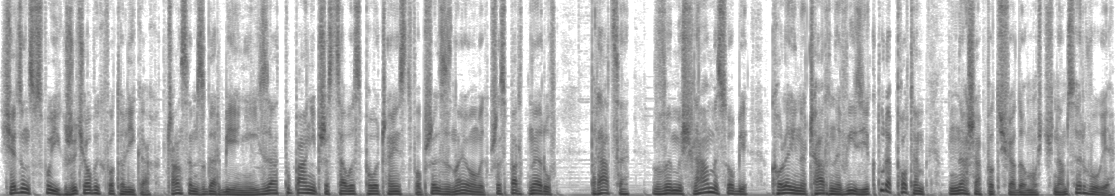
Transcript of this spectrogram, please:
siedząc w swoich życiowych fotelikach, czasem zgarbieni i zatupani przez całe społeczeństwo, przez znajomych, przez partnerów, pracę, wymyślamy sobie kolejne czarne wizje, które potem nasza podświadomość nam serwuje.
